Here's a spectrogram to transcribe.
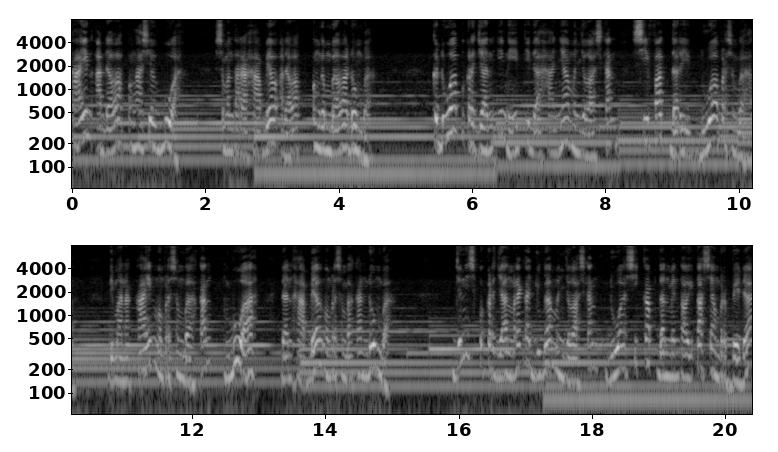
Kain adalah penghasil buah, sementara Habel adalah penggembala domba. Kedua pekerjaan ini tidak hanya menjelaskan sifat dari dua persembahan, di mana Kain mempersembahkan buah dan Habel mempersembahkan domba. Jenis pekerjaan mereka juga menjelaskan dua sikap dan mentalitas yang berbeda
